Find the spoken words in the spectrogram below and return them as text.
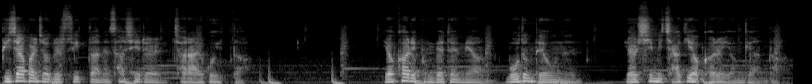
비자발적일 수 있다는 사실을 잘 알고 있다. 역할이 분배되면 모든 배우는 열심히 자기 역할을 연기한다.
